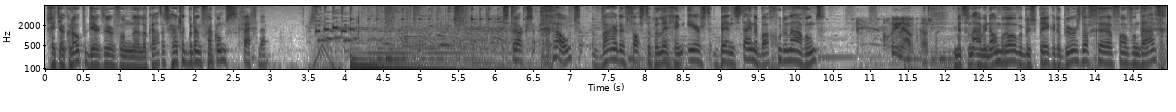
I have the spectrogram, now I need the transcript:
Gert-Jan Knopen, directeur van uh, Locatus. Hartelijk bedankt voor de komst. Graag gedaan. Straks goud, waardevaste belegging. Eerst Ben Steinenbach, goedenavond. Goedenavond, Kasper. Met van ABN AMRO. We bespreken de beursdag uh, van vandaag.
